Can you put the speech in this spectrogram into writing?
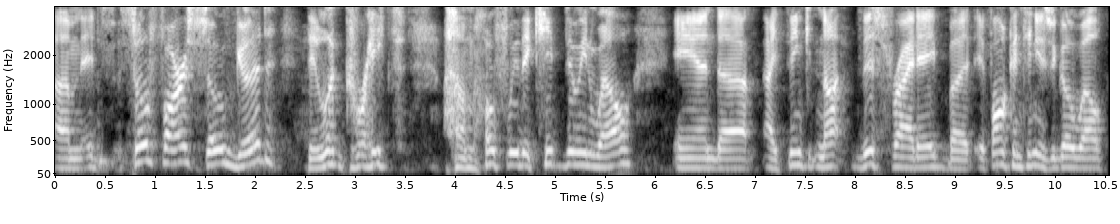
um, it's so far so good. They look great. Um, hopefully, they keep doing well. And uh, I think not this Friday, but if all continues to go well,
